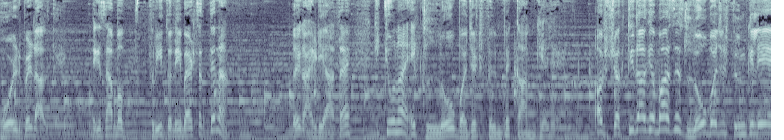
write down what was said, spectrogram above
होल्ड पे डालते हैं। लेकिन साहब, अब फ्री तो नहीं बैठ सकते ना? तो एक आइडिया आता है कि क्यों ना एक लो बजट फ़िल्म पे काम किया जाए। अब शक्तिदा के पास इस लो बजट फ़िल्म के लिए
